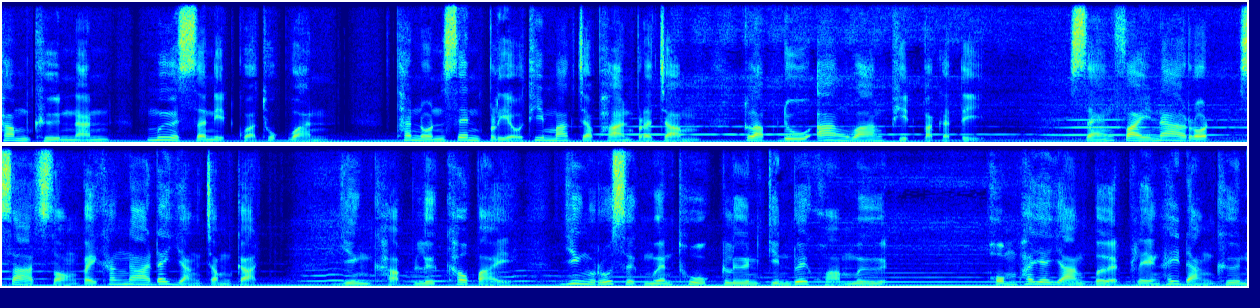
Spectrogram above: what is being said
ค่ำคืนนั้นมืดสนิทกว่าทุกวัน ถนนเส้นเปลี่ยวที่มักจะผ่านประจำกลับดูอ้างว้างผิดปกติ แสงไฟหน้ารถสาดส่องไปข้างหน้าได้อย่างจำกัด ยิ่งขับลึกเข้าไป ยิ่งรู้สึกเหมือนถูกกลืนกินด้วยความมืด ผมพยายามเปิดเพลงให้ดังขึ้น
